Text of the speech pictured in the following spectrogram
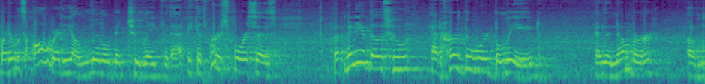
but it was already a little bit too late for that because verse 4 says, but many of those who had heard the word believed, and the number of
